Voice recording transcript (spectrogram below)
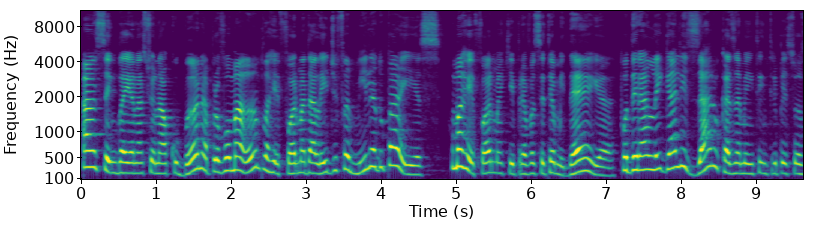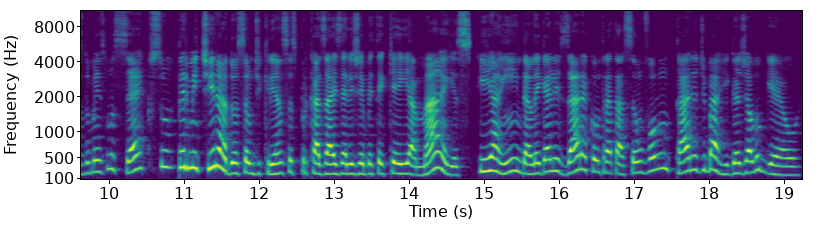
A Assembleia Nacional Cubana aprovou uma ampla reforma da lei de família do país. Uma reforma que, para você ter uma ideia, poderá legalizar o casamento entre pessoas do mesmo sexo, permitir a adoção de crianças por casais LGBTQIA, e ainda legalizar a contratação voluntária de barrigas de aluguel.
